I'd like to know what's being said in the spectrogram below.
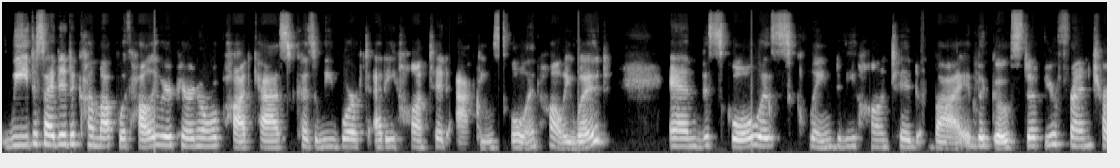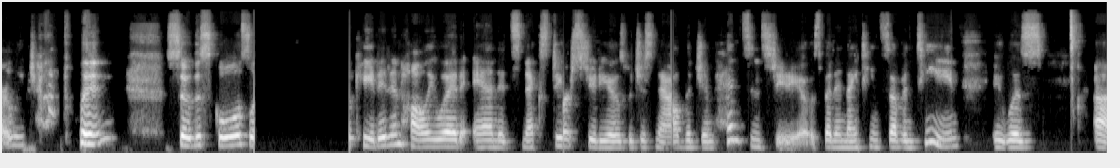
We decided to come up with Hollyweird Paranormal Podcast because we worked at a haunted acting school in Hollywood. And the school was claimed to be haunted by the ghost of your friend Charlie Chaplin. So the school is located in Hollywood and it's next to our studios, which is now the Jim Henson Studios. But in 1917, it was uh,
